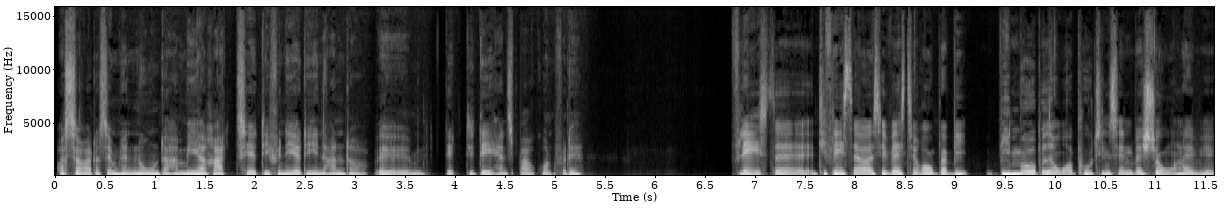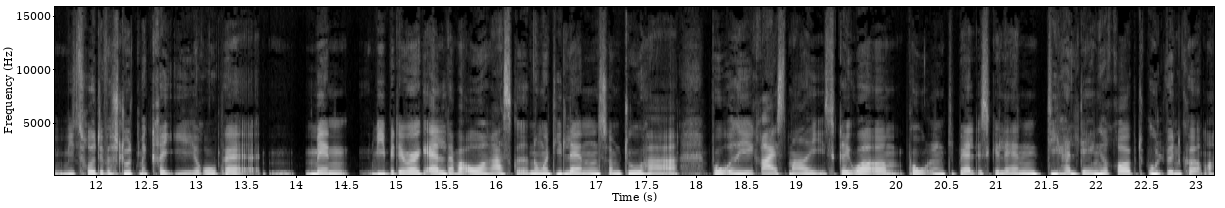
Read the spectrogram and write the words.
og så er der simpelthen nogen, der har mere ret til at definere det end andre. Øh, det, det, det er hans baggrund for det fleste, de fleste af os i Vesteuropa, vi, vi mobbede over Putins invasion. Øh, vi, vi troede, det var slut med krig i Europa. Men vi det var ikke alle, der var overrasket. Nogle af de lande, som du har boet i, rejst meget i, skriver om Polen, de baltiske lande, de har længe råbt, ulven kommer,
